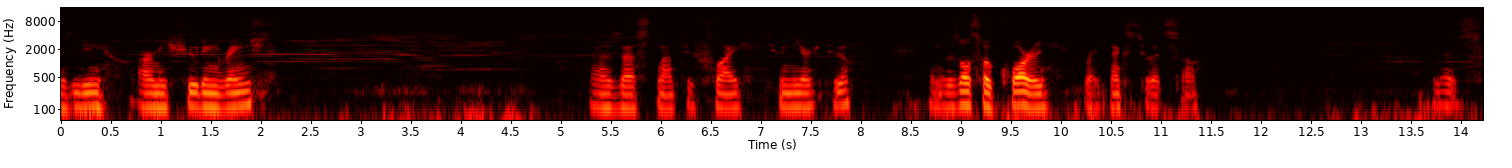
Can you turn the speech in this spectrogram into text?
There's the army shooting range. I was asked not to fly too near to. And there's also a quarry right next to it, so there's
